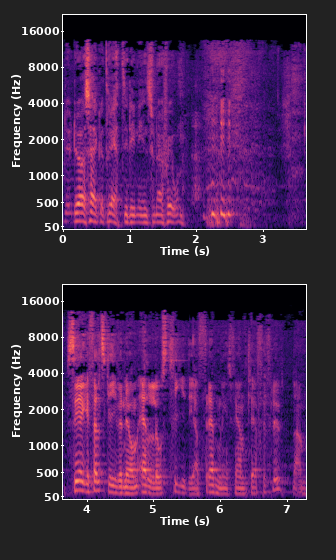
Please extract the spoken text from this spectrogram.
du, du har säkert rätt i din insinuation. Segerfeldt skriver nu om LOs tidiga främlingsfientliga förflutna.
